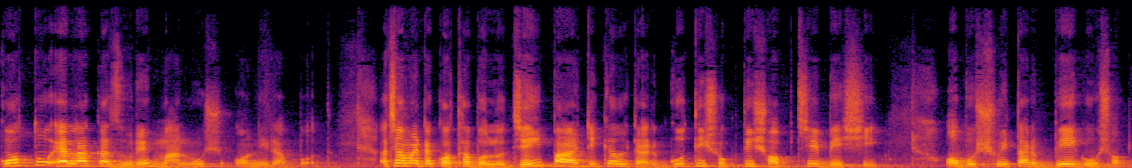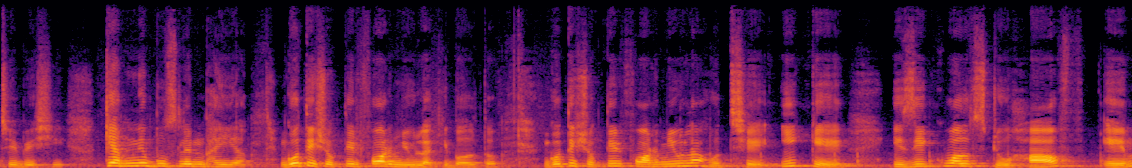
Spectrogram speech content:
কত এলাকা জুড়ে মানুষ অনিরাপদ। আচ্ছা আমার একটা কথা বলো, যেই পার্টিকেলটার গতিশক্তি সবচেয়ে বেশি, অবশ্যই তার বেগও সবচেয়ে বেশি। কেমনে বুঝলেন ভাইয়া? গতিশক্তির ফর্মিউলা কি বলতো? গতিশক্তির ফর্মিউলা হচ্ছে E K is equals to half M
